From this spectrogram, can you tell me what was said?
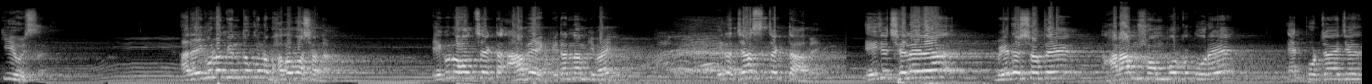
কি হয়েছে? আর এগুলো কিন্তু কোনো ভালোবাসা না। এগুলো হচ্ছে একটা আবেগ। এটার নাম কি ভাই? এটা জাস্ট একটা আবেগ। এই যে ছেলেরা মেয়েদের সাথে হারাম সম্পর্ক করে এক পর্যায়ে যে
